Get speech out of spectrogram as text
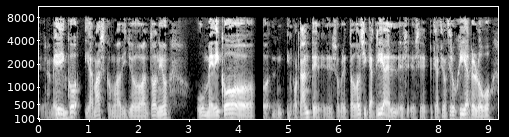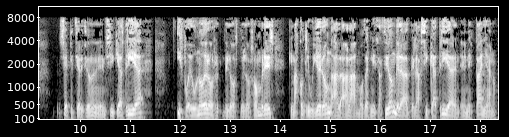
era médico uh -huh. y además, como ha dicho Antonio, un médico importante, eh, sobre todo en psiquiatría, él se especializó en cirugía, pero luego se especializó en, en, psiquiatría y fue uno de los, de los, de los hombres que más contribuyeron a la, a la modernización de la, de la psiquiatría en, en España, ¿no?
